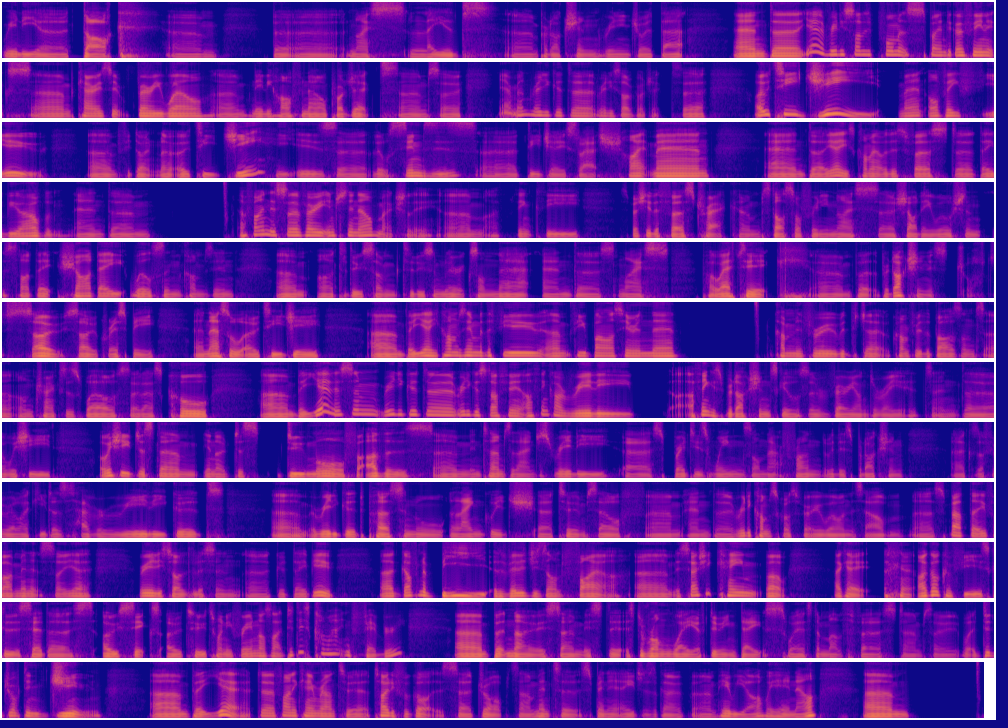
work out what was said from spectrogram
really uh dark, um, but uh nice layered um, production. Really enjoyed that. And uh, yeah, really solid performance by Indigo Phoenyx. Um, carries it very well. Um, nearly half an hour project. Um, so yeah, man, really good, uh, really solid project. Uh, OTG, man of a few. Um, if you don't know OTG, he is uh, Lil Simz's uh, DJ slash hype man, and uh, yeah, he's come out with his first uh, debut album, and um, I find this a very interesting album actually. I think the especially the first track um, starts off really nice. Uh, Sade Wilson, Sade, Sade Wilson comes in um, uh, to do some to do some lyrics on that, and uh, it's nice, poetic. Um, but the production is just so so crispy, and that's all OTG. Um, but yeah, he comes in with a few um, few bars here and there, coming through with the, uh, come through the bars on uh, on tracks as well. So that's cool. Um, but yeah, there's some really good, uh, really good stuff here. I think I really, I think his production skills are very underrated, and uh, I wish he, I wish he'd just, um, you know, just do more for others, um, in terms of that, and just really, uh, spread his wings on that front with his production, because I feel like he does have a really good, um, a really good personal language uh, to himself, um, and uh, really comes across very well in this album. Uh, it's about 35 minutes, so yeah, really solid listen. Uh, good debut. Uh, Guvna B, The Village is on Fire. Um, this actually came, well, okay, I got confused because it said uh, 06, 02, 23, and I was like, did this come out in February? Um, but no, it's um, it's the it's the wrong way of doing dates, where it's the month first. Um, so well, it did dropped in June, um, but yeah, uh, finally came around to it. I totally forgot it's uh, dropped. I meant to spin it ages ago, but um, here we are. We're here now. Um,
